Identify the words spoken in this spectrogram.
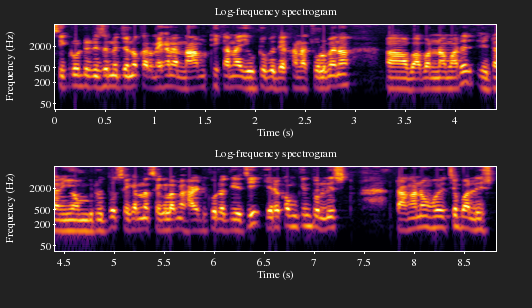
সিকিউরিটি রিজনের জন্য, কারণ এখানে নাম, ঠিকানা, ইউটিউবে দেখানো চলবে না। আহ, নাম আরে এটা নিয়ম বিরুদ্ধ সেখানে সেগুলো আমি হাইড করে দিয়েছি। এরকম কিন্তু লিস্ট টাঙানো হয়েছে বা লিস্ট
